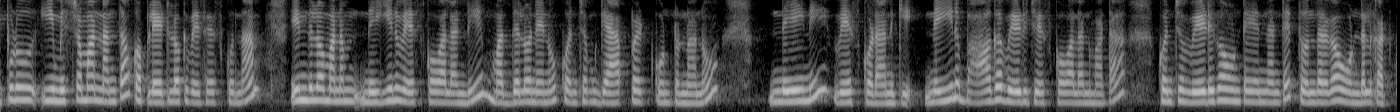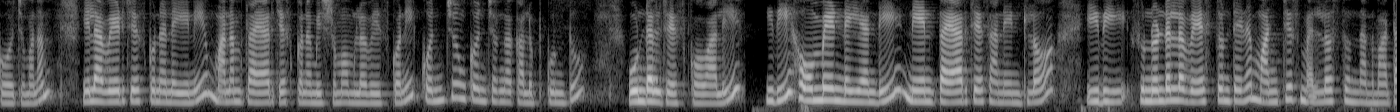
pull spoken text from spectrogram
ఇప్పుడు ఈ మిశ్రమాన్ని అంతా ఒక ప్లేట్లోకి వేసేసుకుందాం. ఇందులో మనం నెయ్యిని వేసుకోవాలండి. మధ్యలో నేను కొంచెం గ్యాప్ పెట్టుకుంటున్నాను నెయ్యిని వేసుకోవడానికి. నెయ్యిని బాగా వేడి చేసుకోవాలన్నమాట. కొంచెం వేడిగా ఉంటే ఏంటంటే తొందరగా ఉండలు కట్టుకోవచ్చు మనం. ఇలా వేడి చేసుకున్న నెయ్యిని మనం తయారు చేసుకున్న మిశ్రమంలో వేసుకొని కొంచెం కొంచెంగా కలుపుకుంటూ ఉండలు చేసుకోవాలి. ఇది హోమ్ మేడ్ నెయ్యి అండి. నేను తయారు చేశాను ఇంట్లో. ఇది సున్నుండల్లో వేస్తుంటేనే మంచి స్మెల్ వస్తుందన్నమాట.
